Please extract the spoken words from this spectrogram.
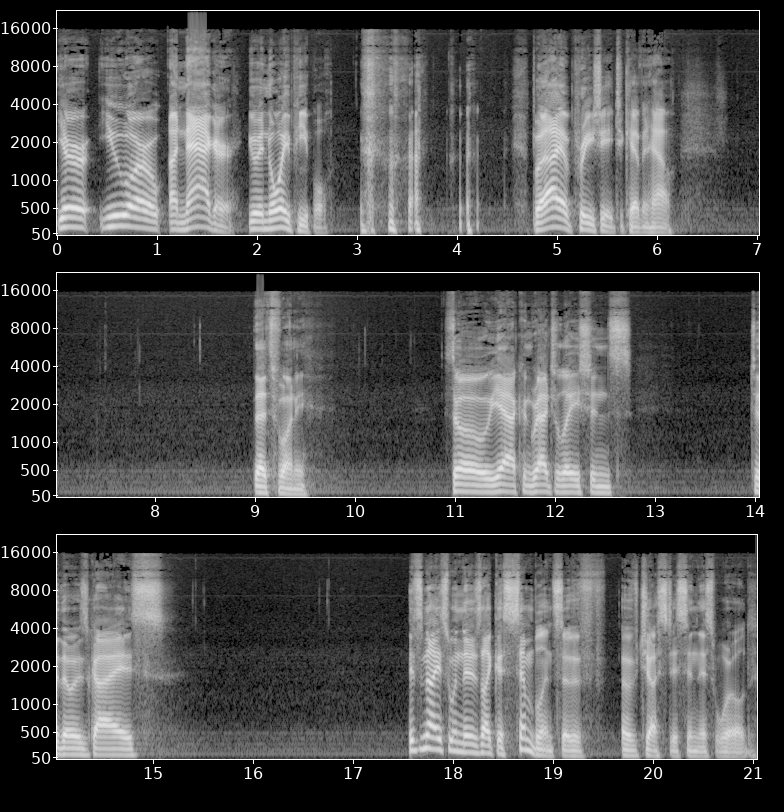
you're you are a nagger. You annoy people. but I appreciate you, Kevin Howe. That's funny. So yeah, congratulations to those guys. It's nice when there's like a semblance of, of justice in this world.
